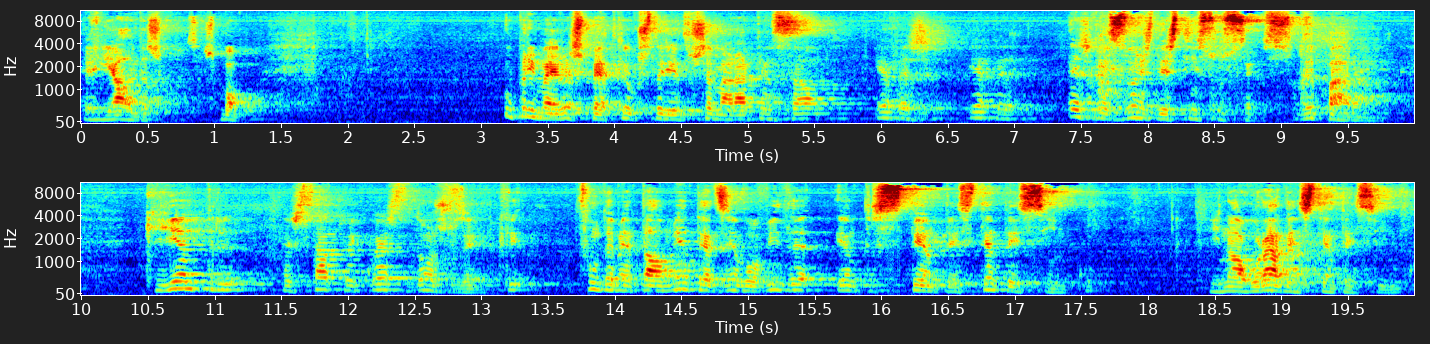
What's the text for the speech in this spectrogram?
real das coisas. Bom, o primeiro aspecto que eu gostaria de chamar a atenção é das, é das razões deste insucesso. Reparem que entre a estátua equestre de Dom José, que fundamentalmente é desenvolvida entre 70 e 75, inaugurada em 75,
